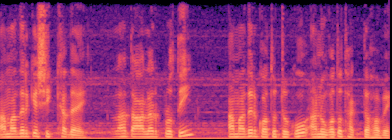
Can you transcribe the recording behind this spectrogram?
আমাদেরকে শিক্ষা দেয়। আল্লাহ তালার প্রতি আমাদের কতটুকু আনুগত থাকতে হবে?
